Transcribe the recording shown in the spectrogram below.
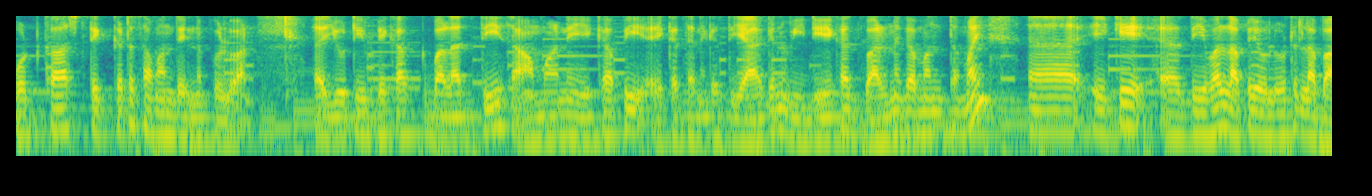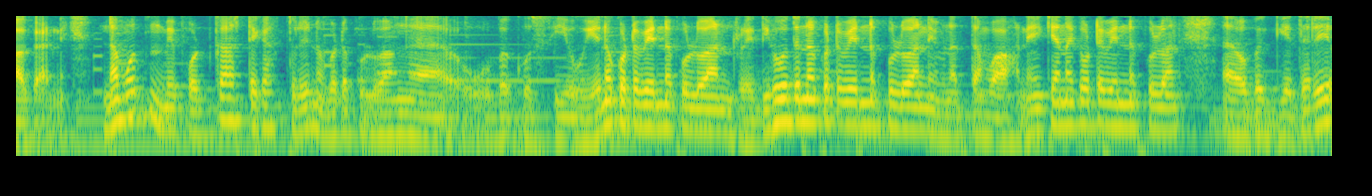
පොඩ්කාස්ට් එක්කට සමන් දෙන්න පුළුවන්. YouTube එකක් බලද්දී සාමාන්‍ය ඒ අපි එක තැනක තියාගෙන විඩිය එකත් බලන ගමන් තමයි ඒකේ දේවල් අපේ ඔලුවට ලබාගන්නේ නමුත් මේ පොඩ්කාස්ට් එකක් තුළින් ඔබට පුළුවන් ඔබ කුස්සිය උයනකොට වෙන්න පුළුවන් රෙදිහෝදනකොට වෙන්න පුළුවන් එමනත්තම් වාහනය යනකොට වෙන්න පුළුවන්. ඔබ ගෙදරේ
